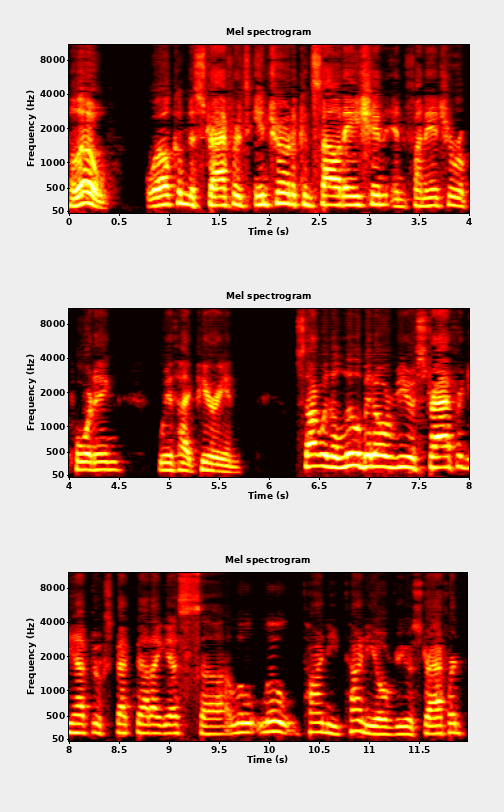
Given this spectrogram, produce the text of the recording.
Hello, welcome to Strafford's Intro to Consolidation and Financial Reporting with Hyperion. Start with a little bit overview of Strafford. You have to expect that, I guess, uh, a little, little tiny, tiny overview of Strafford.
